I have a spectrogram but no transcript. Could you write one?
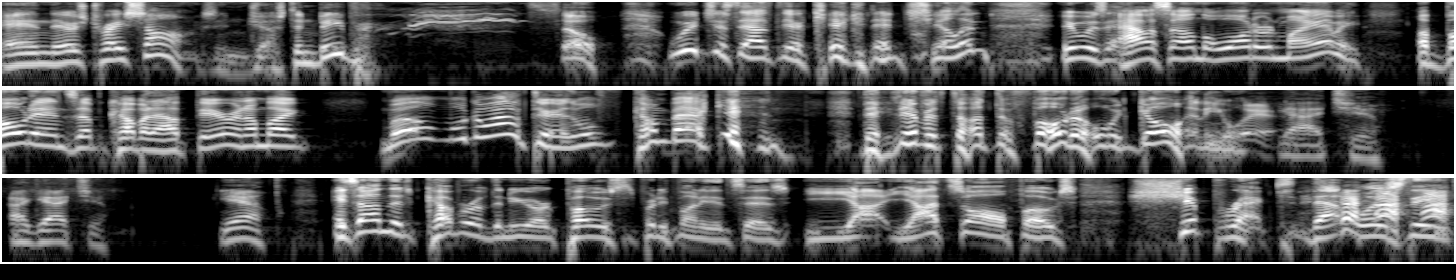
And there's Trey Songz and Justin Bieber. So we're just out there kicking and chilling. It was a house on the water in Miami. A boat ends up coming out there, and I'm like, well, we'll go out there and we'll come back in. They never thought the photo would go anywhere. Got you. I got you. Yeah. It's on the cover of the New York Post. It's pretty funny. It says Yacht, "Yachts all, folks, shipwrecked." That was the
